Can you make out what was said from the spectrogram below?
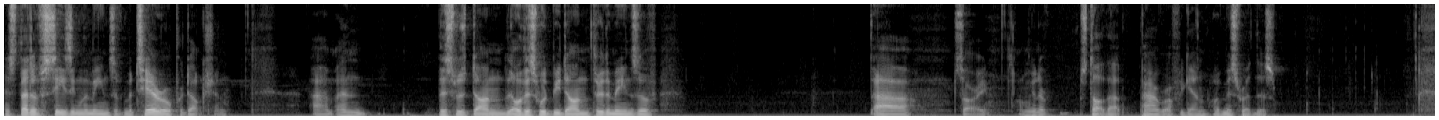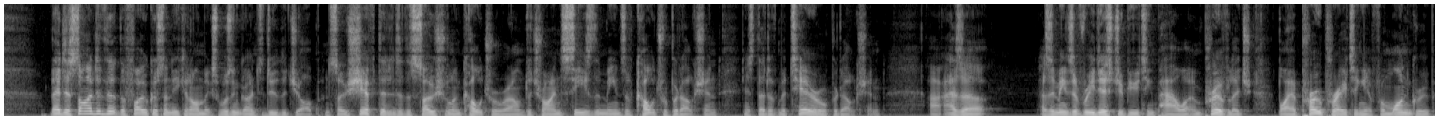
instead of seizing the means of material production. Um, and this was done, or this would be done through the means of. Uh, sorry, I'm going to start that paragraph again. I've misread this. They decided that the focus on economics wasn't going to do the job, and so shifted into the social and cultural realm to try and seize the means of cultural production instead of material production, uh, as a as a means of redistributing power and privilege by appropriating it from one group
